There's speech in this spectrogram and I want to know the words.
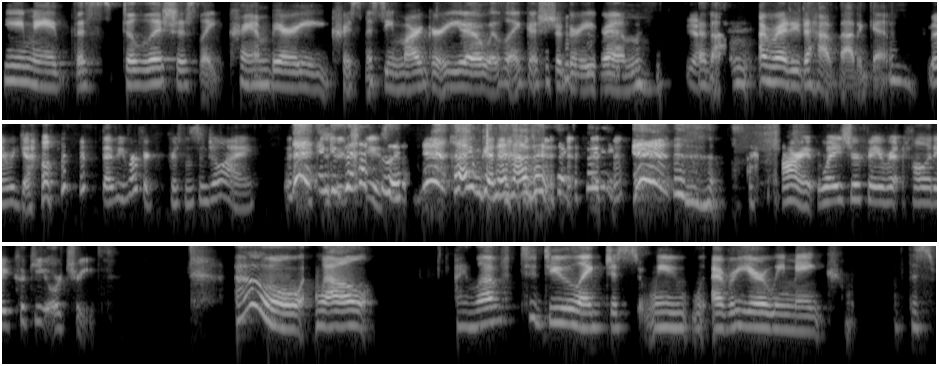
He made this delicious like cranberry Christmassy margarita with like a sugary rim. Yeah. And I'm I'm ready to have that again. There we go. That'd be perfect for Christmas in July. exactly. I'm gonna have it. All right. What is your favorite holiday cookie or treat? Oh, well, I love to do like just we every year we make this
